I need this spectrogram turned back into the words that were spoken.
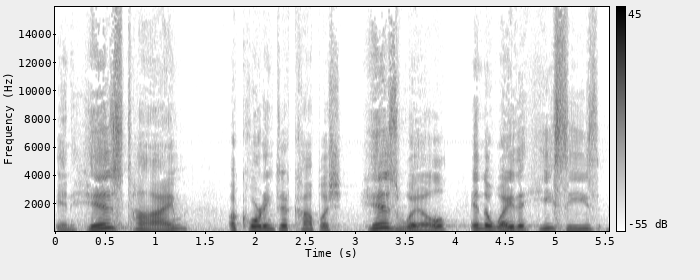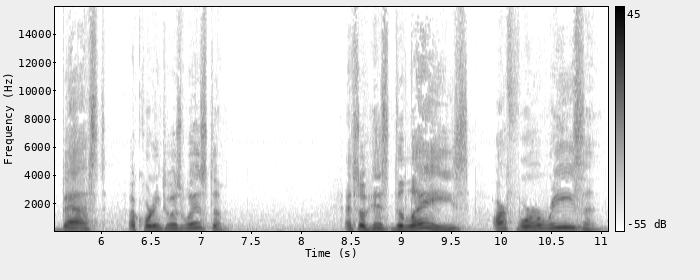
in His time according to accomplish His will in the way that he sees best according to his wisdom. And so his delays are for a reason.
